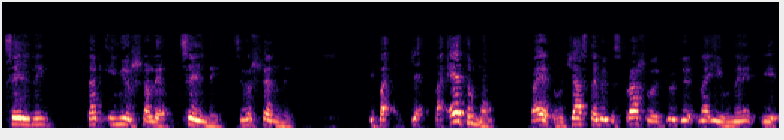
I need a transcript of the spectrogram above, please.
цельный, так и мир шалем, цельный, совершенный. И по, поэтому, поэтому часто люди спрашивают, люди наивные, и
